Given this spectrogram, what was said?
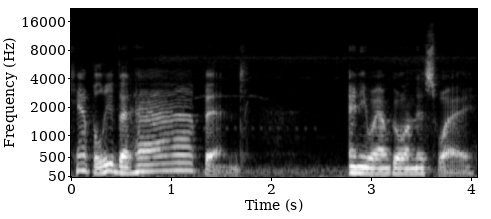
Can't believe that happened. Anyway, I'm going this way.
